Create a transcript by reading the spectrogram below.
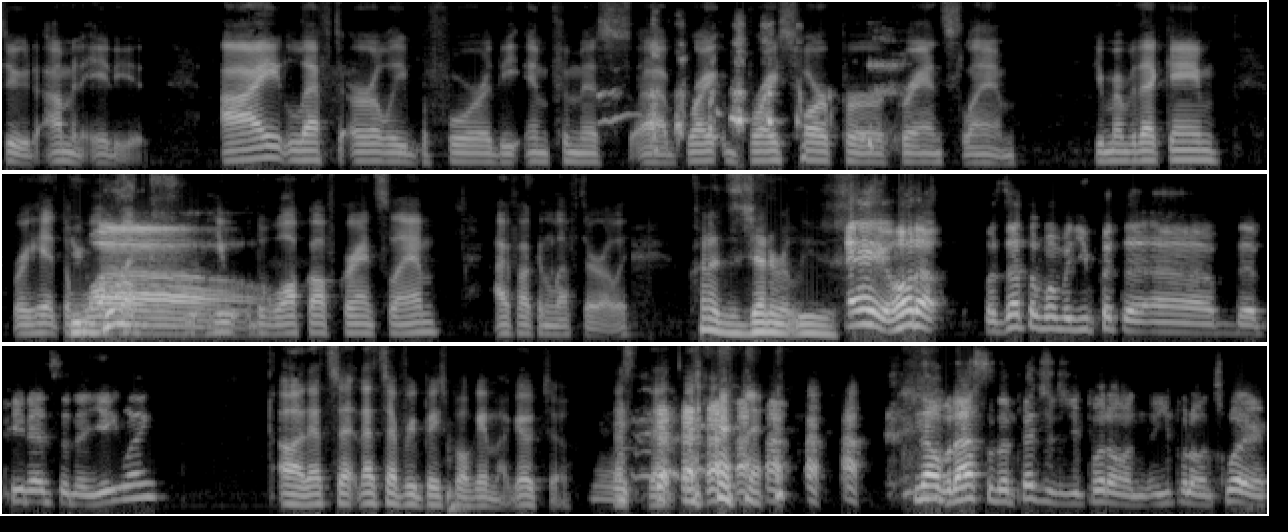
dude? I'm an idiot. I left early before the infamous uh, Bryce, Bryce Harper Grand Slam. Do you remember that game where he hit the walk Wow. he, the walk off Grand Slam? I fucking left early. kind of degenerate leaves. Hey, hold up. Was that the one where you put the uh, the peanuts in the Yuengling? Oh, that's that's every baseball game I go to. That's that. no, but that's the pictures you put on you put on Twitter.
